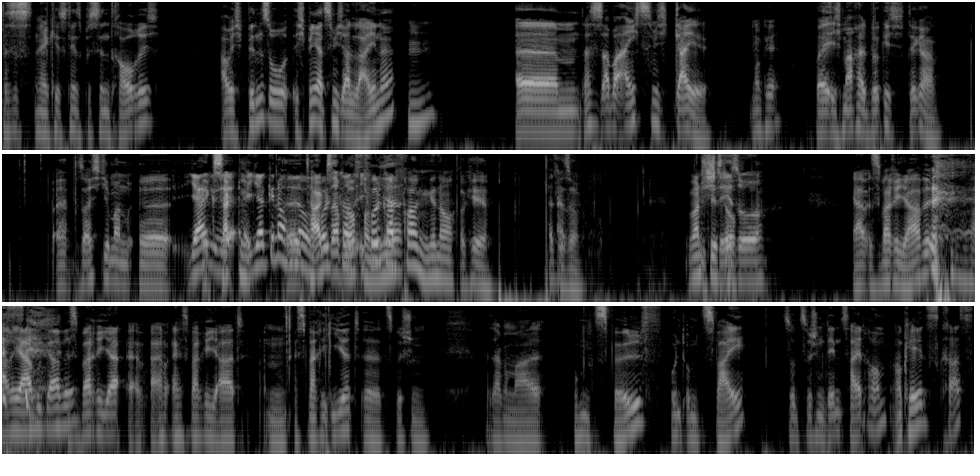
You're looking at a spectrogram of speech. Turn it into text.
das ist, ne, okay, das klingt jetzt ein bisschen traurig. Aber ich bin so, ich bin ja ziemlich alleine. Mhm. Ähm, das ist aber eigentlich ziemlich geil. Okay. Weil ich mache halt wirklich, Digga. äh, Soll ich dir mal einen äh, Ja, exakten ja, ja, genau, äh, genau. Tagesablauf ich wollte gerade fragen, genau. Okay, Also, also, wann ich stehst stehe so. Ja, ist variabel. Variabelgabe? es, varia äh, äh, es variiert. ähm, Es variiert äh, zwischen, sagen wir mal, um 12 und um 2. So zwischen dem Zeitraum. Okay, das ist krass.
